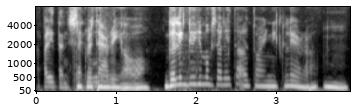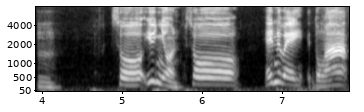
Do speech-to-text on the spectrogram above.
Napalitan siya. Secretary, oo. Galing din yung magsalita, Attorney Claire. ah. Mm. Mm. So, yun yun. So, anyway, ito nga.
